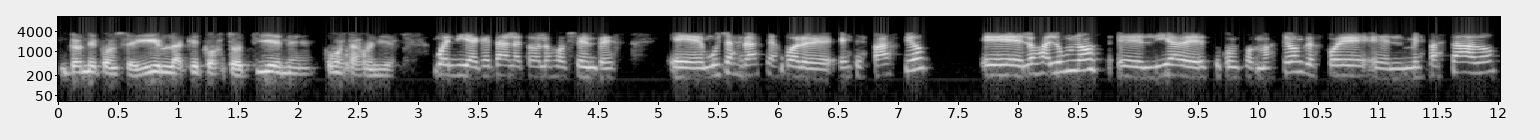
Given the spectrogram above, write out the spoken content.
¿dónde conseguirla? ¿Qué costo tiene? ¿Cómo estás? Buen día. Buen día, ¿qué tal a todos los oyentes? Eh, muchas gracias por eh, este espacio. Eh, los alumnos, el día de su conformación, que fue el mes pasado,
